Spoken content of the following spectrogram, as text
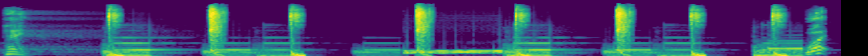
Hey. What?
